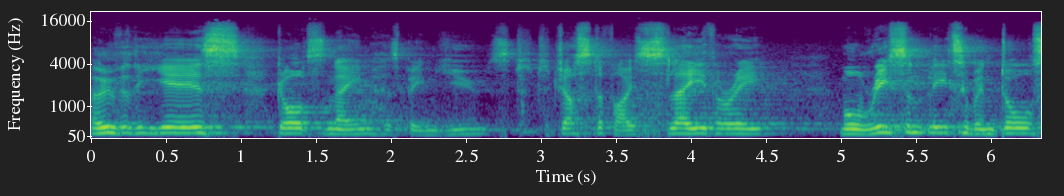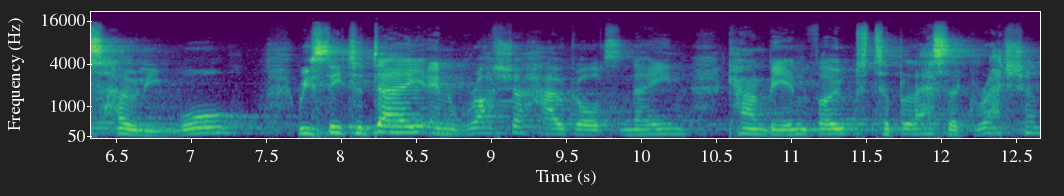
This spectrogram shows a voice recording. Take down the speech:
Over the years, God's name has been used to justify slavery, more recently, to endorse holy war. We see today in Russia how God's name can be invoked to bless aggression,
